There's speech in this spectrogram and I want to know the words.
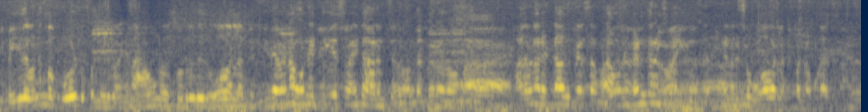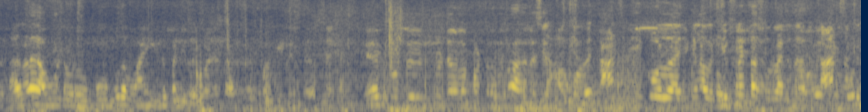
இப்போ இதை வந்து நம்ம ஹோல்டு பண்ணிருக்காங்க ஏன்னா அவங்க சொல்றது ஓவர்லாப் இதை வேணா ஒன்று டிஎஸ் வாங்கிட்டு ஆரம்பிச்சிடும் அந்த பேர் அதை வேணா ரெண்டாவது அவங்க கன்கரன்ஸ் சார். ஏன்னா ரெண்டும் ஓவர்லாப் பண்ணக்கூடாது. அதனால அவங்கள்ட்ட ஒரு புதை வாங்கிட்டு பண்ணிக்கலாம் மேற்கொண்டு இன்னும் டெவலப் பண்றதுன்னா அதுல அவங்க கான்செப்ட் ஈக்குவலாஜிக்கலாக டிஃப்ரெண்ட்டாக சொல்றாங்க சார். கான்செப்ட்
